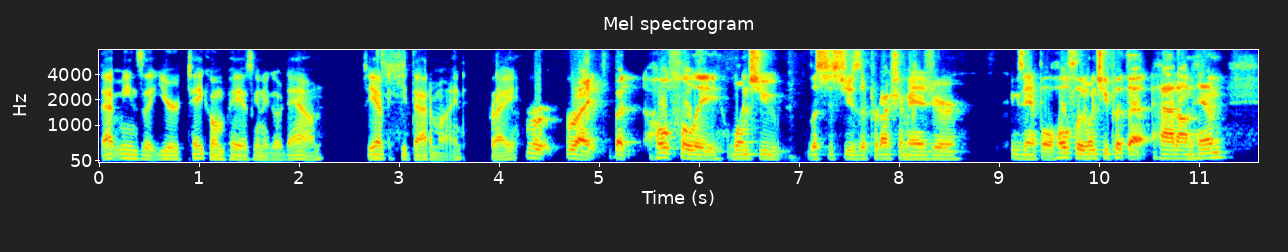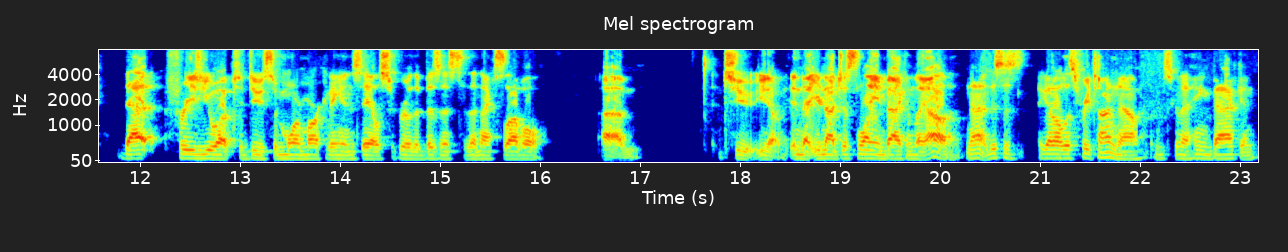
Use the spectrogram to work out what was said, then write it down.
that means that your take home pay is going to go down. So you have to keep that in mind, right? Right. But hopefully, once you let's just use the production manager example, hopefully, once you put that hat on him, that frees you up to do some more marketing and sales to grow the business to the next level. Um, to you know in that you're not just laying back and like oh nah, this is i got all this free time now. I'm just gonna hang back and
